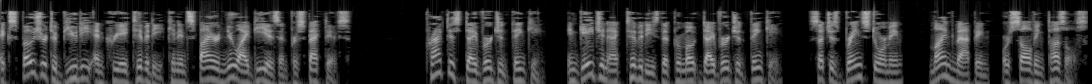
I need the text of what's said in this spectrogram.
Exposure to beauty and creativity can inspire new ideas and perspectives. Practice divergent thinking. Engage in activities that promote divergent thinking, such as brainstorming, mind mapping, or solving puzzles.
